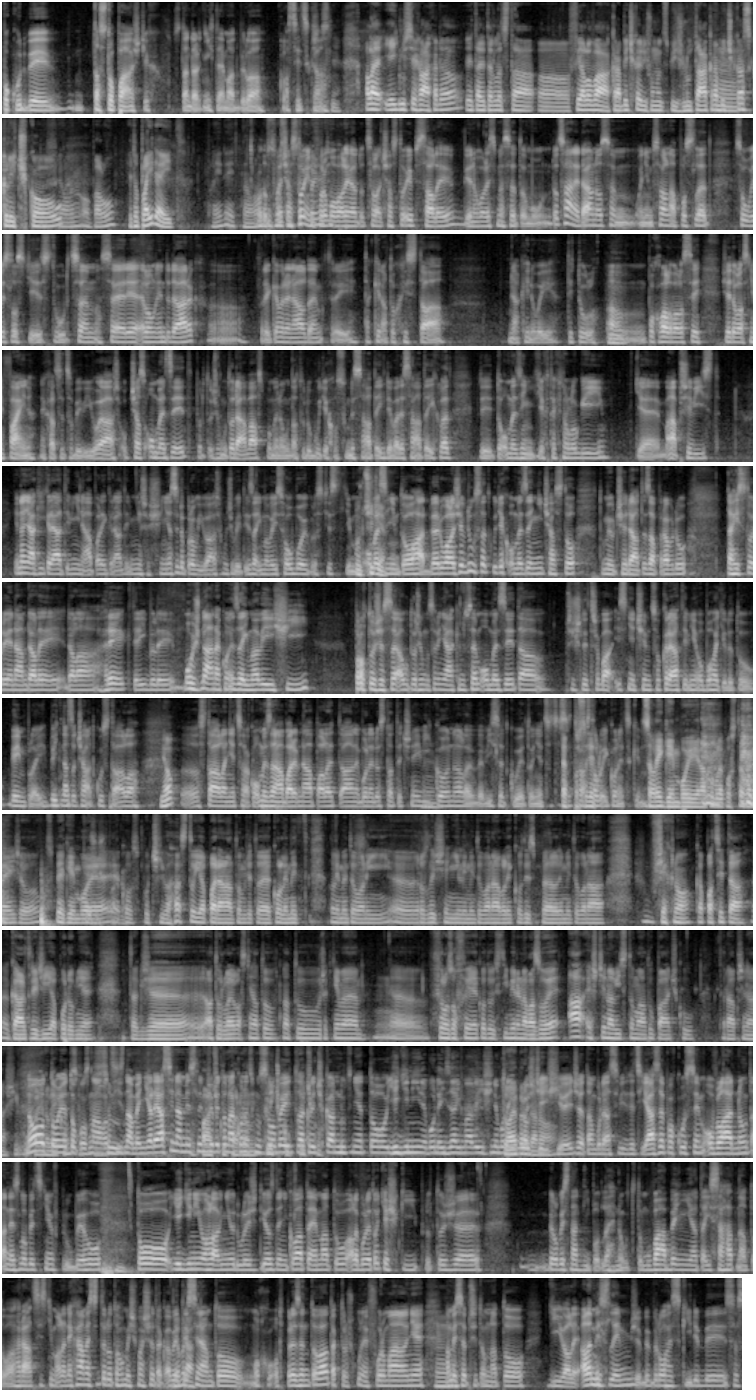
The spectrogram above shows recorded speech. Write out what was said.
pokud by ta stopáž těch standardních témat byla klasická. Přesně. Ale jedním z těch lákadel je tady tahle uh, fialová krabička, když to spíš žlutá krabička Hmm. s kličkou. Je to Playdate. Playdate, no. O tom jsme často informovali a docela často i psali, věnovali jsme se tomu. Docela nedávno jsem o něm psal naposled v souvislosti s tvůrcem série Alone in the Dark, uh, Fredrikem Renaldem, který taky na to chystá nějaký nový titul. A pochvaloval si, že je to vlastně fajn nechat se co by vývojář občas omezit, protože mu to dává vzpomenout na tu dobu těch 80. 90. let, kdy to omezení těch technologií tě má přivíst i na nějaký kreativní nápady, kreativní řešení. Asi to pro vývojář může být i zajímavý souboj prostě s tím. Určitě. omezením toho hardwareu, ale že v důsledku těch omezení často, to mi určitě dáte za pravdu, ta historie nám dali, dala hry, které byly možná nakonec zajímavější, protože se autoři museli nějakým způsobem omezit a přišli třeba i s něčím, co kreativně obohatili tu gameplay. Byť na začátku stála, Jo. eh, stála něco jako omezená barevná paleta nebo nedostatečný výkon, ale ve výsledku je to něco, co Hmm. Tak se třeba stalo ikonickým. Celý Game Boy je na tomhle postavený, že jo? Úspěch Game Boye jako spočívá, stojí a padá na tom, že to je jako limit, limitovaný uh, rozlišení, limitovaná velikost displeje, limitovaná všechno, kapacita cartridge a podobně. Takže a tohle je vlastně na, to, na tu, řekněme, uh, filozofii jako do jistý míry navazuje a ještě navíc to má tu páčku, která přináší úplně No, to je to poznávací Jsem- znamení, ale já si namyslím, že by to nakonec pardon. muselo Kličku, být ta klička nutně to jediný nebo nejzajímavější nebo To je pravda, nejdůležitější, no. že tam bude asi víc věcí. Já se pokusím ovládnout a nezlobit s tím v průběhu to jediného hlavního důležitého Zdeňkova tématu, ale bude to těžký, protože bylo by snadný podlehnout tomu vábení a tady sahat na to a hrát si s tím, ale necháme si to do toho myšmaše tak, aby Dobrá. ty si nám to mohl odprezentovat tak trošku neformálně Hmm. a my se přitom na to dívali. Ale myslím, že by bylo hezký, kdyby se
